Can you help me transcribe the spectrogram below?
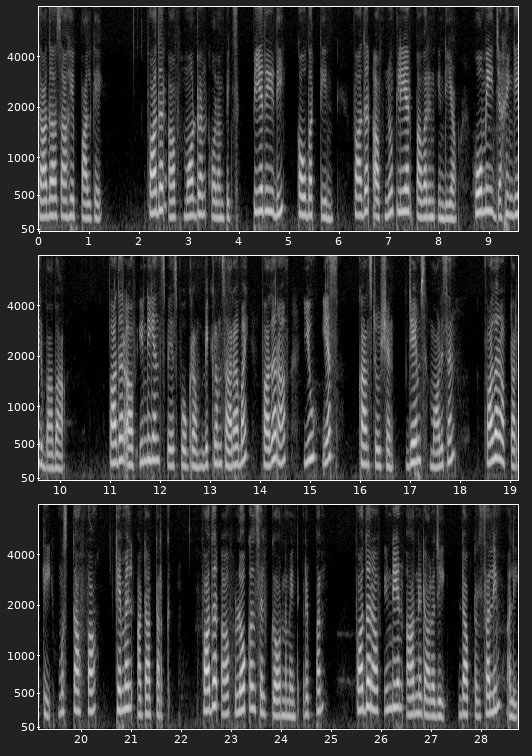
Dada Saheb Phalke, father of modern Olympics Pierre de Coubertin, father of nuclear power in India Homi Jahangir Bhabha, father of Indian space program Vikram Sarabhai, father of US Constitution James Madison, father of Turkey Mustafa Kemal Ataturk, father of local self-government Ripon, father of Indian ornithology doctor Salim Ali.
